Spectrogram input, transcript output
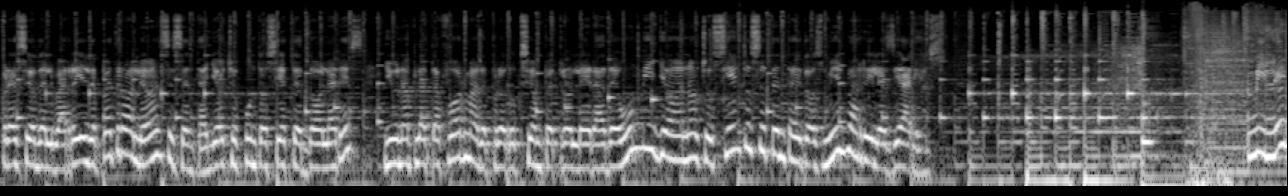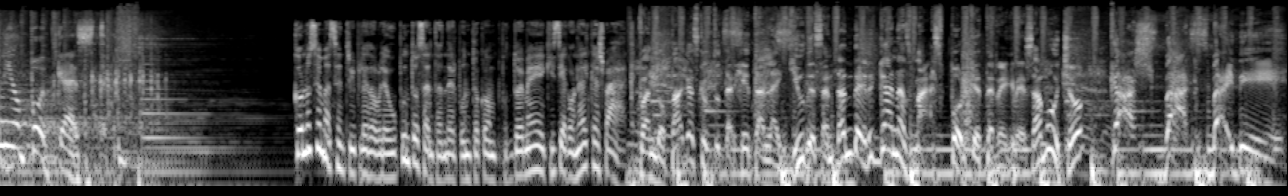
precio del barril de petróleo en 68.7 dólares y una plataforma de producción petrolera de 1.872.000 barriles diarios. Milenio Podcast. Conoce más en www.santander.com.mx diagonal cashback. Cuando pagas con tu tarjeta Like You de Santander, ganas más porque te regresa mucho Cashback Baby.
